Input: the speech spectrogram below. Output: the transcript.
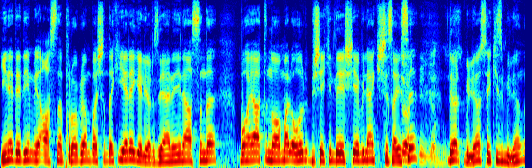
Yine dediğim aslında program başındaki yere geliyoruz. Yani yine aslında bu hayatı normal olur bir şekilde yaşayabilen kişi sayısı 4 milyon. 4 milyon 8 milyon.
